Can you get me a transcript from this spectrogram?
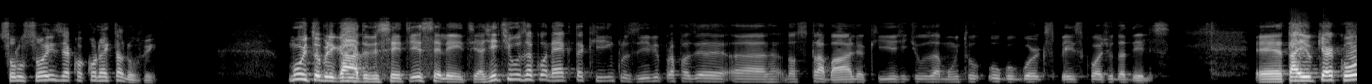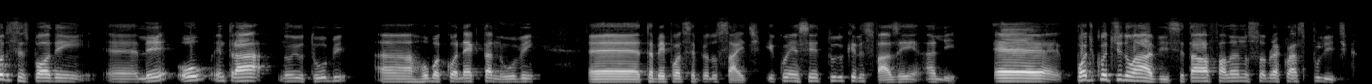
soluções é com a Conecta Nuvem. Muito obrigado, Vicente. Excelente. A gente usa Conecta aqui, inclusive, para fazer uh, nosso trabalho aqui. A gente usa muito o Google Workspace com a ajuda deles. É, tá aí o QR Code, vocês podem é, ler ou entrar no YouTube, arroba Conecta Nuvem. É, também pode ser pelo site e conhecer tudo que eles fazem ali. É, pode continuar, Vi. Você estava falando sobre a classe política.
